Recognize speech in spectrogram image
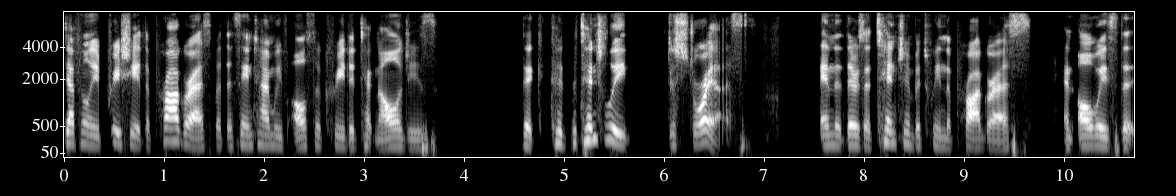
definitely appreciate the progress but at the same time we've also created technologies that could potentially destroy us and that there's a tension between the progress and always that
